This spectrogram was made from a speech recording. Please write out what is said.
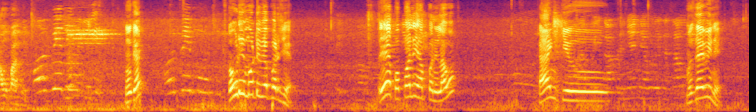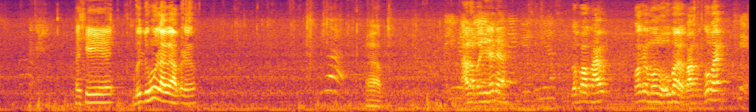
આવું પાછું. શું કે? કવડી મોટી વેફર છે. એ પપ્પા નહીં આપવાની, લાવો. થેન્ક યુ હોય મજા આવી ને? પછી બધું શું લાવે આપણે? હા. હાલો, પછી છે ને. કે ખાવ. મોડું ઊભા પાછું. ગો ભાઈ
